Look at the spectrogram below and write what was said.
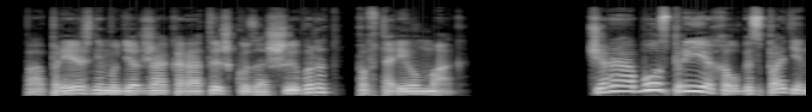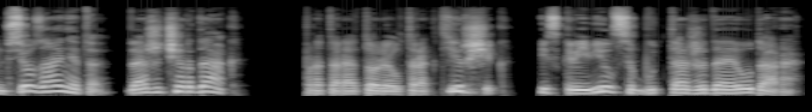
— по-прежнему держа коротышку за шиворот, повторил маг. «Вчера обоз приехал, господин, все занято, даже чердак», — протараторил трактирщик и скривился, будто ожидая удара.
